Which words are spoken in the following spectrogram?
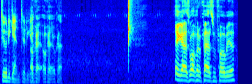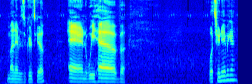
Do it again, do it again. Okay, okay, okay. Hey guys, welcome to Phasmophobia. My name is Crisco. And we have. What's your name again?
